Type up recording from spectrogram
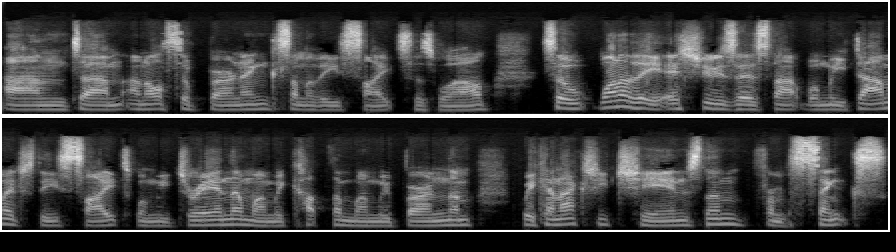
And, um, and also burning some of these sites as well. So, one of the issues is that when we damage these sites, when we drain them, when we cut them, when we burn them, we can actually change them from sinks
